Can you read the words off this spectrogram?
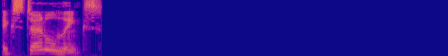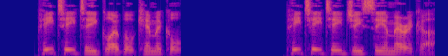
External links. PTT Global Chemical PTTGC America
